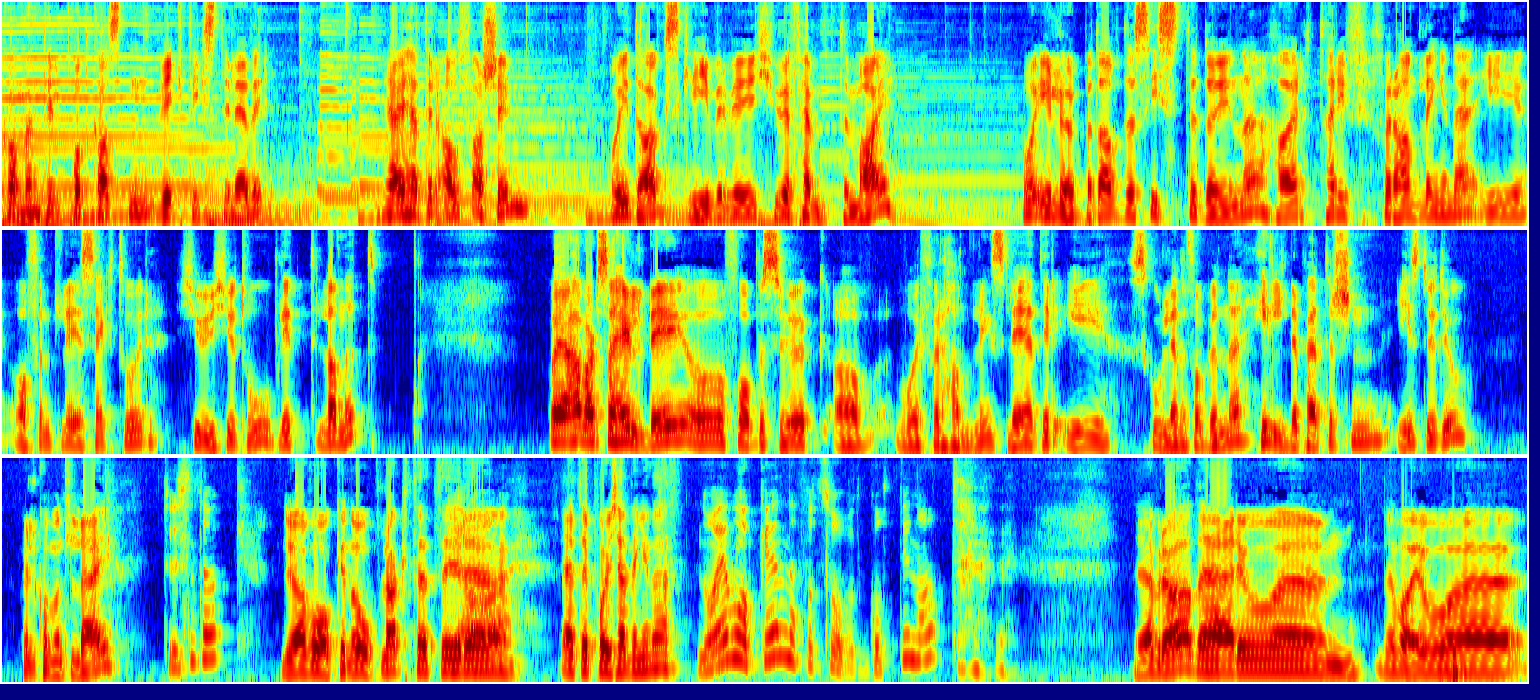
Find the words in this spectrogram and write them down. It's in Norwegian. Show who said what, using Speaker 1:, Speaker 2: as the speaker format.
Speaker 1: Velkommen til podkasten Viktigste leder. Jeg heter Alf Askim, og i dag skriver vi 25. mai. Og i løpet av det siste døgnet har tarifforhandlingene i offentlig sektor 2022 blitt landet. Og jeg har vært så heldig å få besøk av vår forhandlingsleder i Skolelederforbundet, Hilde Pettersen, i studio. Velkommen til deg.
Speaker 2: Tusen takk.
Speaker 1: Du er våken og opplagt etter,
Speaker 2: Ja.
Speaker 1: Etter påkjenningene?
Speaker 2: Nå er jeg våken, jeg har fått sovet godt i natt.
Speaker 1: Det er bra. Det er jo eh, Det var jo eh,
